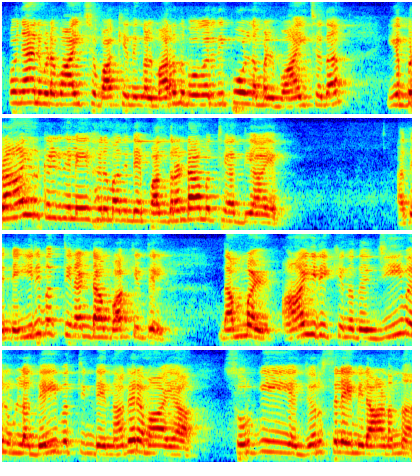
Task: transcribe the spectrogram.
അപ്പോൾ ഞാനിവിടെ വായിച്ച വാക്യം നിങ്ങൾ മറന്നു പോകരുത്. ഇപ്പോൾ നമ്മൾ വായിച്ചത് എബ്രായർ കഴുതി ലേഖനം അതിന്റെ പന്ത്രണ്ടാമത്തെ അധ്യായം. അതിന്റെ ഇരുപത്തിരണ്ടാം വാക്യത്തിൽ നമ്മൾ ആയിരിക്കുന്നത് ജീവനുള്ള ദൈവത്തിന്റെ നഗരമായ സ്വർഗീയ ജെറുസലേമിലാണെന്ന്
